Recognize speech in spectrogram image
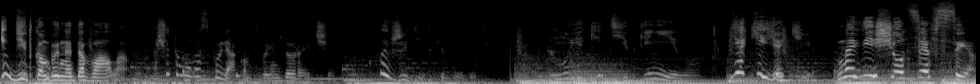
і діткам би не давала. А що там у вас з поляком твоїм, до речі? Коли вже дітки будуть? Та ну які дітки, Ніно? Які які? Навіщо це все?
